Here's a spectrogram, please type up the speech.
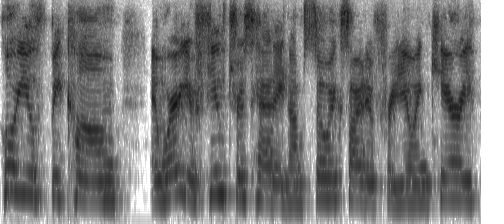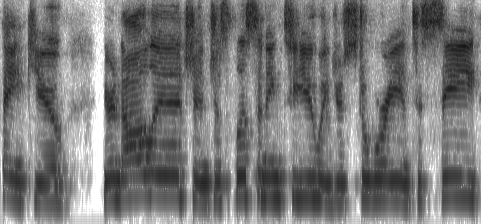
who you've become and where your future's heading. I'm so excited for you. And carrie thank you. Your knowledge and just listening to you and your story and to see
